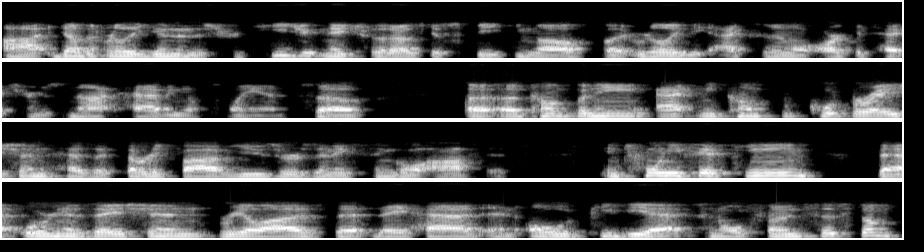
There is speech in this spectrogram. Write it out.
Uh, it doesn't really get into the strategic nature that I was just speaking of, but really the accidental architecture and just not having a plan. So a, a company, Acme Corporation, has a 35 users in a single office. In 2015, that organization realized that they had an old PBX, an old phone system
